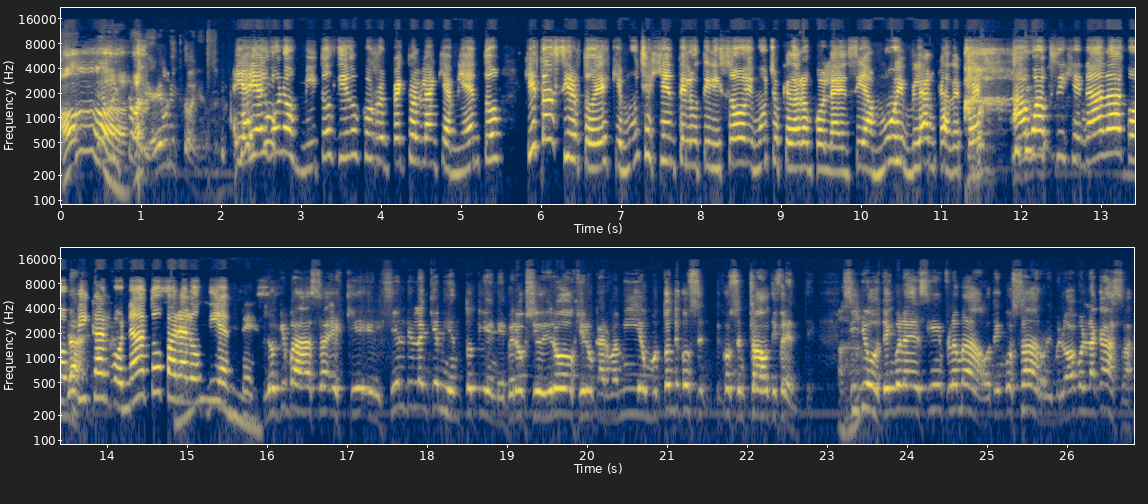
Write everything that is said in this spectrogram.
Ah. Es una historia, es una historia. ¿Y hay algunos mitos, Diego, con respecto al blanqueamiento? ¿Qué tan cierto es que mucha gente lo utilizó y muchos quedaron con la encía muy blanca después? Agua oxigenada con bicarbonato para los dientes. Lo que pasa es que el gel de blanqueamiento tiene peróxido de hidrógeno, carbamida, un montón de concentrados diferentes. Si yo tengo la encía inflamada o tengo sarro y me lo hago en la casa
